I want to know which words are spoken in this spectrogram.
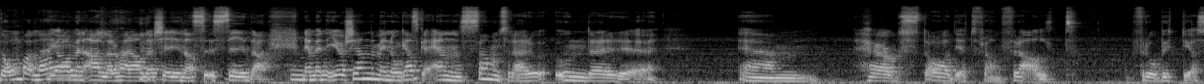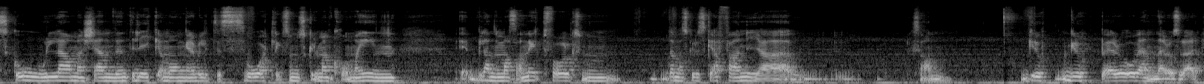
de bara, nej. Ja men alla de här andra tjejernas sida. Nej men jag kände mig nog ganska ensam sådär under eh, ehm, högstadiet framför allt. För då bytte jag skola, man kände inte lika många, det var lite svårt liksom. Då skulle man komma in eh, bland en massa nytt folk som, där man skulle skaffa nya liksom, grupp, grupper och vänner och sådär.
